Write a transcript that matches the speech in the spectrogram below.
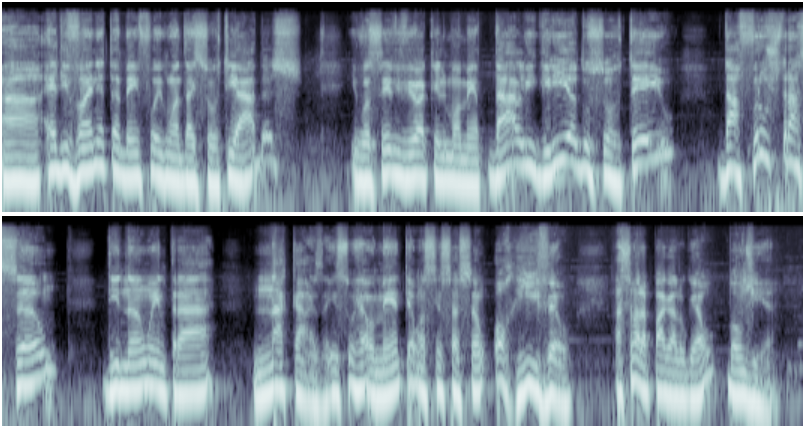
a Edivânia também foi uma das sorteadas e você viveu aquele momento da alegria do sorteio da frustração de não entrar na casa. Isso realmente é uma sensação horrível. A senhora paga aluguel? Bom dia. Bom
